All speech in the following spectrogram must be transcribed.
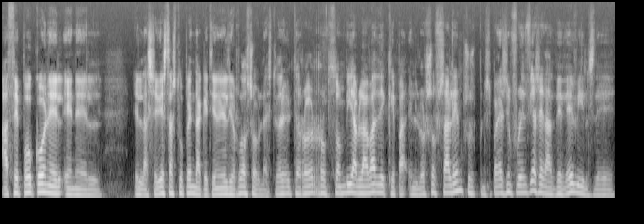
hace poco en el en el en la serie esta estupenda que tiene Eli Roth sobre la historia del terror, Rob Zombie hablaba de que en Lords of Salem sus principales influencias eran The Devils de,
